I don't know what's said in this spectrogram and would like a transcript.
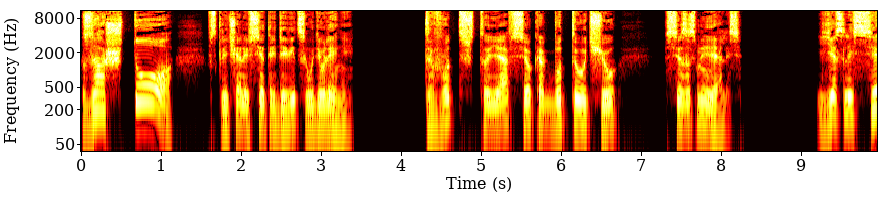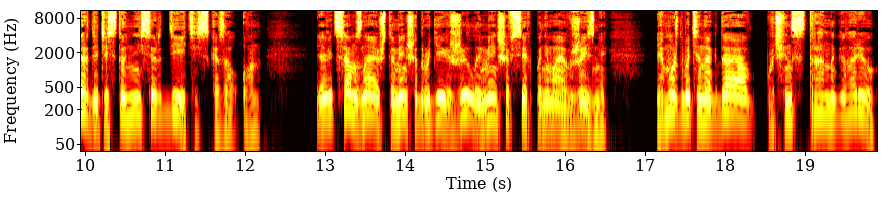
«За что?» — вскричали все три девицы в удивлении. «Да вот что я все как будто учу!» — все засмеялись. «Если сердитесь, то не сердитесь», — сказал он. «Я ведь сам знаю, что меньше других жил и меньше всех понимаю в жизни. Я, может быть, иногда очень странно говорю»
